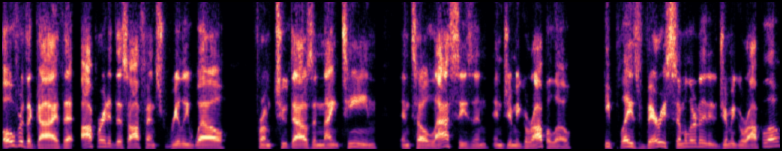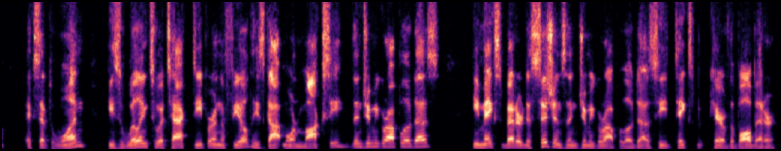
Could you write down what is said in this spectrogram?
over the guy that operated this offense really well from 2019 until last season in Jimmy Garoppolo. He plays very similarly to Jimmy Garoppolo, except one, he's willing to attack deeper in the field. He's got more moxie than Jimmy Garoppolo does. He makes better decisions than Jimmy Garoppolo does. He takes care of the ball better,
